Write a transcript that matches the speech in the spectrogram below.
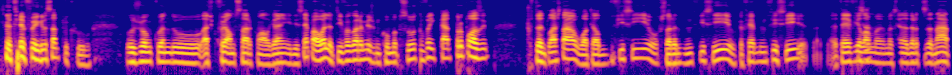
até foi engraçado porque o, o João, quando acho que foi almoçar com alguém e disse: É pá, olha, estive agora mesmo com uma pessoa que veio cá de propósito. Portanto, lá está, o hotel beneficia, o restaurante beneficia, o café beneficia. Até havia Exato. lá uma, uma, cena de artesanato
